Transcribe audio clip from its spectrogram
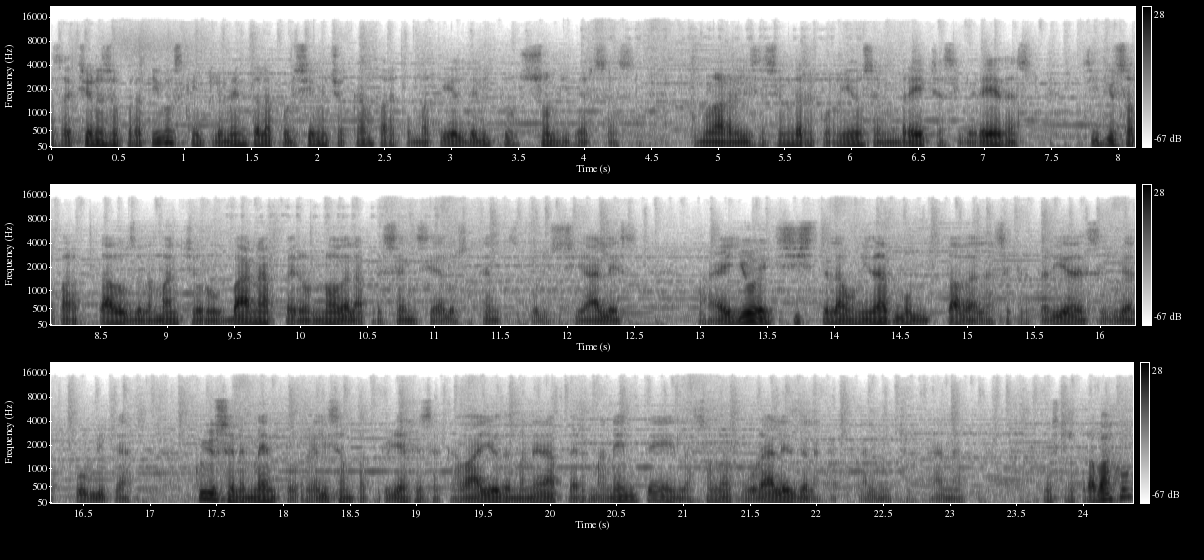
Las acciones operativas que implementa la Policía Michoacán para combatir el delito son diversas como la realización de recorridos en brechas y veredas, sitios apartados de la mancha urbana pero no de la presencia de los agentes policiales. Para ello existe la unidad montada de la Secretaría de Seguridad Pública, cuyos elementos realizan patrullajes a caballo de manera permanente en las zonas rurales de la capital michoacana. Nuestro trabajo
